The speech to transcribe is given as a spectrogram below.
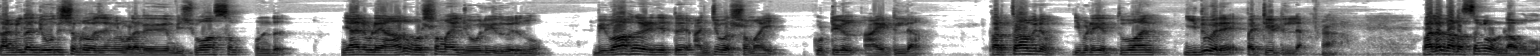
താങ്കളുടെ ജ്യോതിഷ പ്രവചനങ്ങൾ വളരെയധികം വിശ്വാസം ഉണ്ട്. ഞാനിവിടെ ആറു വർഷമായി ജോലി ചെയ്തു വരുന്നു. വിവാഹം കഴിഞ്ഞിട്ട് അഞ്ച് വർഷമായി. കുട്ടികൾ ആയിട്ടില്ല. ഭർത്താവിനും ഇവിടെ എത്തുവാൻ ഇതുവരെ പറ്റിയിട്ടില്ല. പല തടസ്സങ്ങളും ഉണ്ടാവുന്നു.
